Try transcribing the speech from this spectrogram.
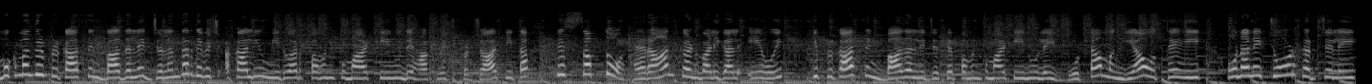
ਮੁੱਖ ਮੰਤਰੀ ਪ੍ਰਕਾਸ਼ ਸਿੰਘ ਬਾਦਲ ਨੇ ਜਲੰਧਰ ਦੇ ਵਿੱਚ ਅਕਾਲੀ ਉਮੀਦਵਾਰ ਪਵਨ ਕੁਮਾਰ ਟੀਨੂ ਦੇ ਹੱਕ ਵਿੱਚ ਪ੍ਰਚਾਰ ਕੀਤਾ ਤੇ ਸਭ ਤੋਂ ਹੈਰਾਨ ਕਰਨ ਵਾਲੀ ਗੱਲ ਇਹ ਹੋਈ ਕਿ ਪ੍ਰਕਾਸ਼ ਸਿੰਘ ਬਾਦਲ ਨੇ ਜਿੱਥੇ ਪਵਨ ਕੁਮਾਰ ਟੀਨੂ ਲਈ ਵੋਟਾਂ ਮੰਗੀਆਂ, ਉੱਥੇ ਹੀ ਉਹਨਾਂ ਨੇ ਚੋਣ ਖਰਚੇ ਲਈ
